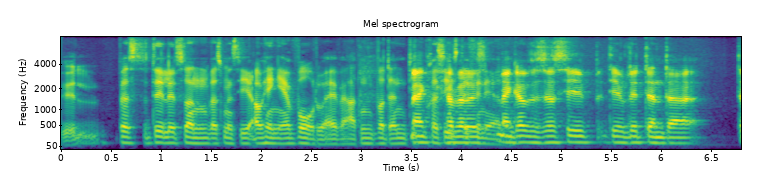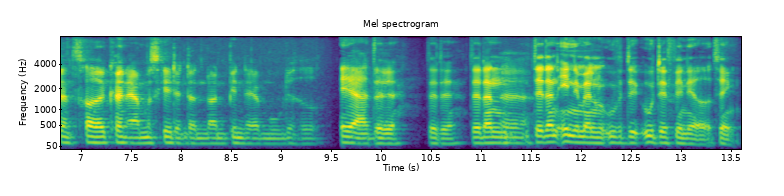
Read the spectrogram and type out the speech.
øh, det er lidt sådan, hvad skal man sige, afhængig af, hvor du er i verden, hvordan de Man præcis kan, vel, definerer man kan vel så sige, det er jo lidt den der, den tredje køn er måske den der non-binære mulighed. Ja, det er det. det er det. Det er den, Øh. det er den indimellem ude- udefinerede ting,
